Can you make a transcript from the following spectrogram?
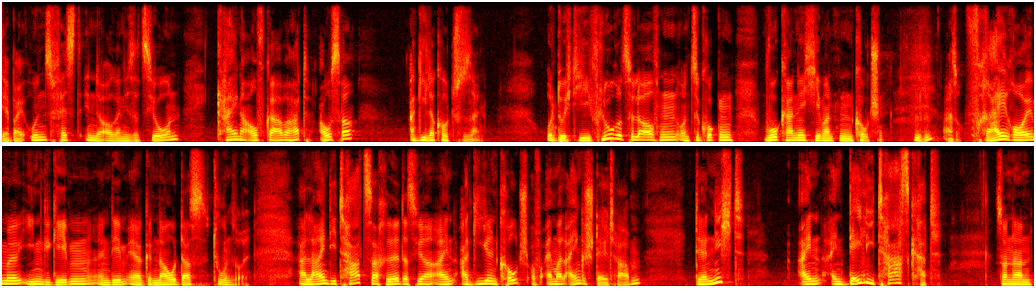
der bei uns fest in der Organisation keine Aufgabe hat, außer agiler Coach zu sein. Und durch die Flure zu laufen und zu gucken, wo kann ich jemanden coachen. Mhm. Also Freiräume ihm gegeben, indem er genau das tun soll. Allein die Tatsache, dass wir einen agilen Coach auf einmal eingestellt haben, der nicht ein, ein Daily Task hat, sondern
